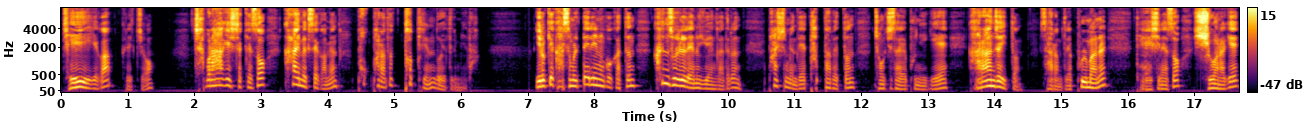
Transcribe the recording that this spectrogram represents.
J에게가 그랬죠. 차분하게 시작해서 클라이맥스에 가면 폭발하듯 터트리는 노래들입니다. 이렇게 가슴을 때리는 것 같은 큰 소리를 내는 유행가들은 80년대에 답답했던 정치사회 분위기에 가라앉아 있던 사람들의 불만을 대신해서 시원하게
